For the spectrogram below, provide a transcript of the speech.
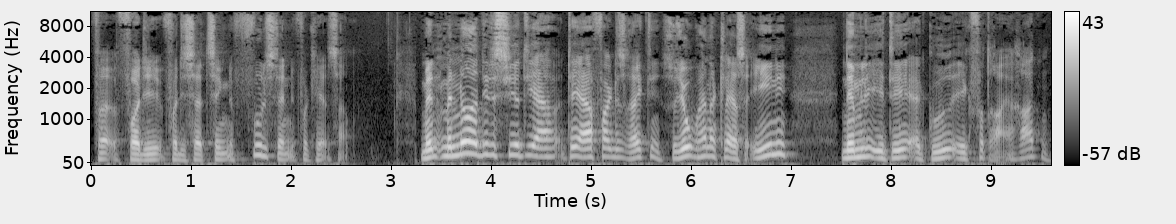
For, for, de, for de sat tingene fuldstændig forkert sammen. Men, men noget af det, de siger, de er, det er faktisk rigtigt. Så Job han erklærer sig enig, nemlig i det, at Gud ikke fordrejer retten.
